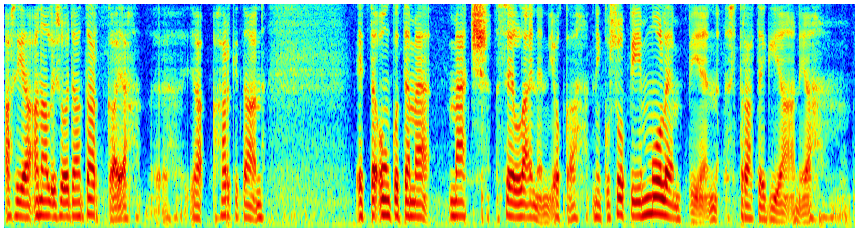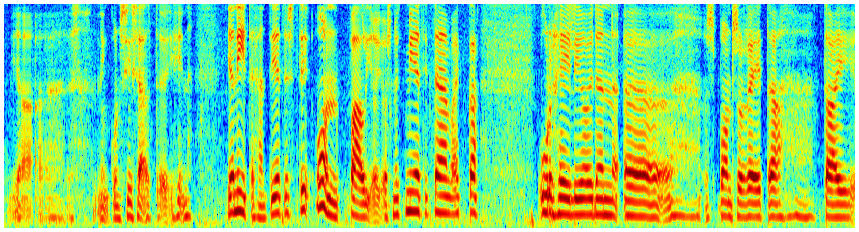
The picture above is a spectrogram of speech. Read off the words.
asiaa analysoidaan tarkkaan ja, ja harkitaan, että onko tämä match sellainen, joka niin kuin sopii molempien strategiaan ja, ja niin kuin sisältöihin. Ja niitähän tietysti on paljon. Jos nyt mietitään vaikka urheilijoiden ö, sponsoreita tai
